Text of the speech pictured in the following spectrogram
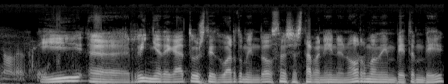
Nobel, sí. i eh, Rinya de gatos d'Eduardo Mendoza s'està venint enormement bé també,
